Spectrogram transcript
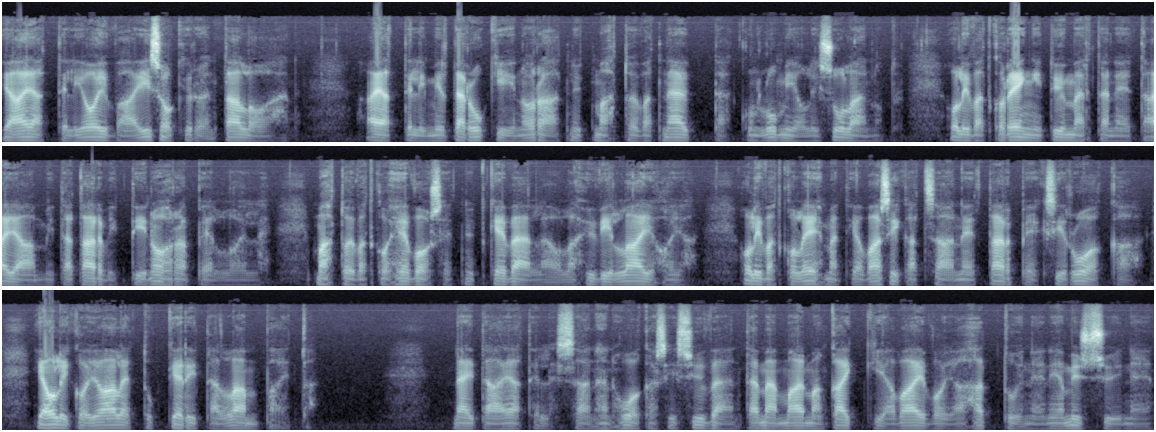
ja ajatteli oivaa isokyrön taloaan. Ajatteli, miltä rukiin oraat nyt mahtoivat näyttää, kun lumi oli sulanut. Olivatko rengit ymmärtäneet ajaa, mitä tarvittiin ohrapelloille? Mahtoivatko hevoset nyt keväällä olla hyvin laihoja? Olivatko lehmät ja vasikat saaneet tarpeeksi ruokaa? Ja oliko jo alettu keritä lampaita? Näitä ajatellessaan hän huokasi syvään tämän maailman kaikkia vaivoja hattuineen ja myssyineen,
